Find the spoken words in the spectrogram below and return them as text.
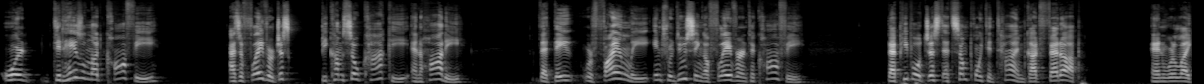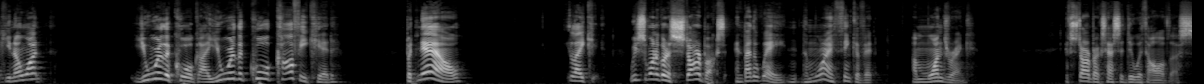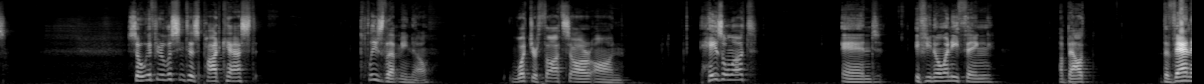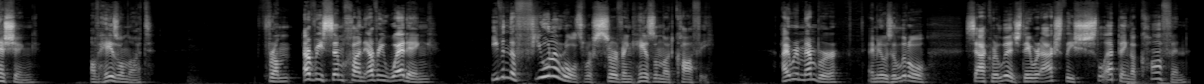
Or did hazelnut coffee as a flavor just become so cocky and haughty that they were finally introducing a flavor into coffee that people just at some point in time got fed up and were like, you know what? You were the cool guy. You were the cool coffee kid. But now, like, we just want to go to Starbucks. And by the way, the more I think of it, I'm wondering if Starbucks has to do with all of this. So if you're listening to this podcast, please let me know what your thoughts are on hazelnut and if you know anything about the vanishing of hazelnut from every simcha and every wedding even the funerals were serving hazelnut coffee. I remember, I mean, it was a little sacrilege. They were actually schlepping a coffin,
